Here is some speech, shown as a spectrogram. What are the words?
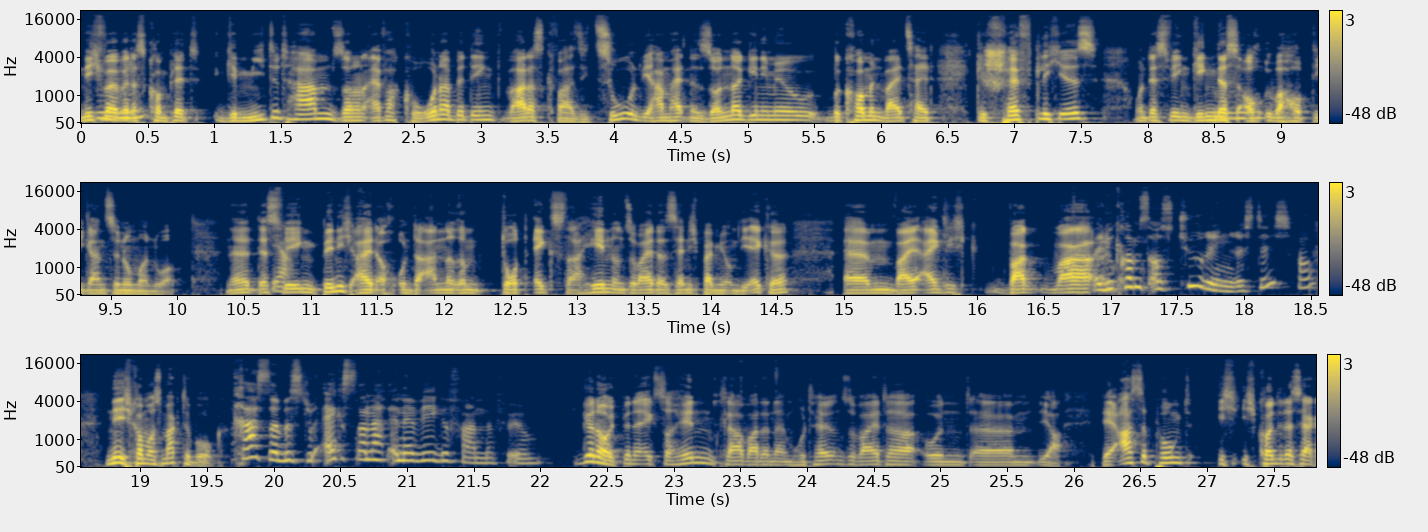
Nicht, weil mhm. wir das komplett gemietet haben, sondern einfach Corona-bedingt war das quasi zu und wir haben halt eine Sondergenehmigung bekommen, weil es halt geschäftlich ist und deswegen ging das mhm. auch überhaupt die ganze Nummer nur. Ne? Deswegen ja. bin ich halt auch unter anderem dort extra hin und so weiter. Das ist ja nicht bei mir um die Ecke, ähm, weil eigentlich war, war. Weil du kommst aus Thüringen, richtig? Auch? Nee, ich komme aus Magdeburg. Krass, da bist du extra nach NRW gefahren dafür. Genau, ich bin da extra hin, klar war dann im Hotel und so weiter. Und ähm, ja, der erste Punkt, ich, ich konnte das ja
